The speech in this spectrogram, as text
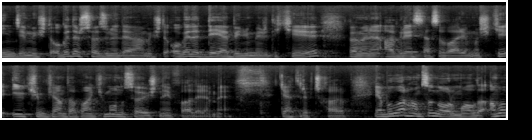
incimişdi, o qədər sözünü deməmişdi, o qədər deyə bilmirdi ki, və mənə aqressiyası var imiş ki, ilk imkan tapan kimi onu söyüşlə ifadə etməyə gətirib çıxarıb. Yəni bunlar hamısı normaldır, amma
